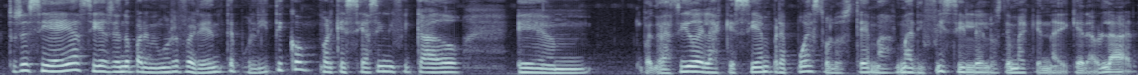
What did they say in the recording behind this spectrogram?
Entonces, sí, ella sigue siendo para mí un referente político, porque sí ha significado, eh, bueno, ha sido de las que siempre ha puesto los temas más difíciles, los temas que nadie quiere hablar.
